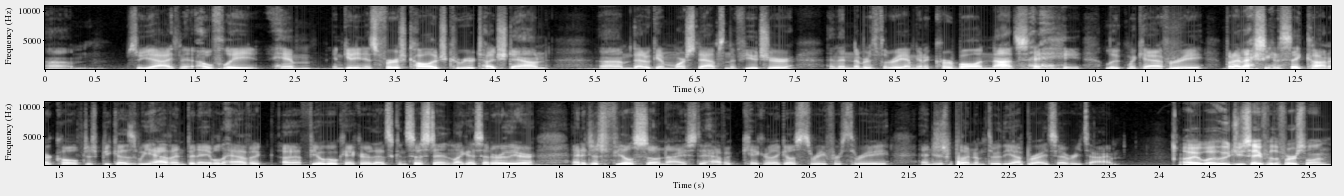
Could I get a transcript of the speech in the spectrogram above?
Um, so yeah, I think hopefully him in getting his first college career touchdown, um, that'll get him more snaps in the future. And then number three, I'm going to curveball and not say Luke McCaffrey, but I'm actually going to say Connor Culp just because we haven't been able to have a, a, field goal kicker that's consistent, like I said earlier. And it just feels so nice to have a kicker that goes three for three and just putting them through the uprights every time. All right, well, who'd you say for the first one?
